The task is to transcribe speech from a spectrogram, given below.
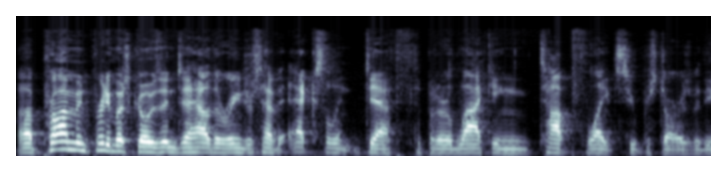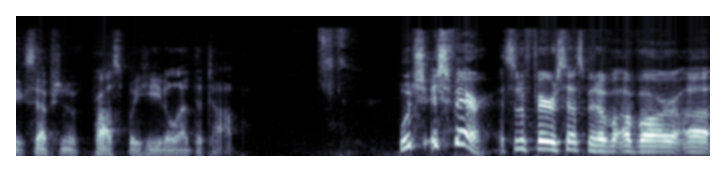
Uh, Pronman pretty much goes into how the Rangers have excellent depth, but are lacking top flight superstars, with the exception of possibly Chytil at the top, which is fair. It's a fair assessment of, of our uh,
